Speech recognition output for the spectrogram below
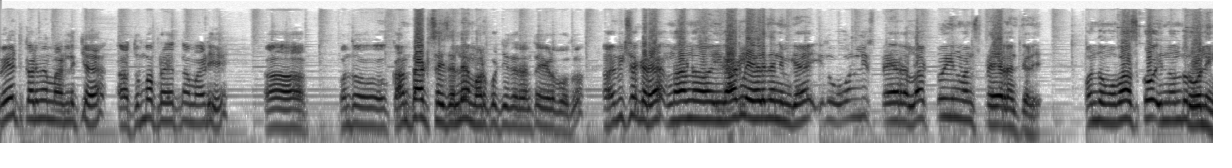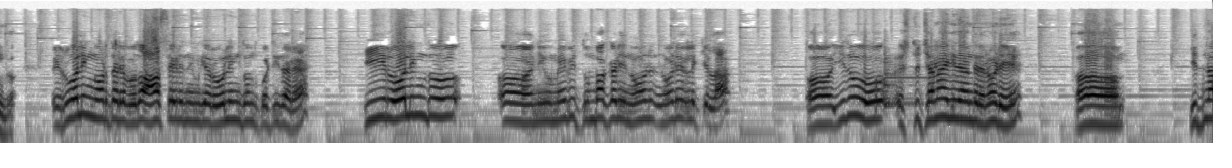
ವೇಟ್ ಕಡಿಮೆ ಮಾಡಲಿಕ್ಕೆ ತುಂಬಾ ಪ್ರಯತ್ನ ಮಾಡಿ ಒಂದು ಕಾಂಪ್ಯಾಕ್ಟ್ ಸೈಜಲ್ಲೇ ಮಾಡ್ಕೊಟ್ಟಿದ್ದಾರೆ ಅಂತ ಹೇಳ್ಬೋದು. ವೀಕ್ಷಕರೇ, ನಾನು ಈಗಾಗಲೇ ಹೇಳಿದೆ ನಿಮಗೆ, ಇದು ಓನ್ಲಿ ಸ್ಪ್ರೇಯರ್ ಅಲ್ಲ ಟೂ ಇನ್ ಒನ್ ಸ್ಪ್ರೇಯರ್ ಅಂತೇಳಿ. ಒಂದು ಮೊಬಾಸ್ಕೋ ಇನ್ನೊಂದು ರೋಲಿಂಗ್ ರೋಲಿಂಗ್ ನೋಡ್ತಾ ಇರ್ಬೋದು. ಆ ಸೈಡ್ ನಿಮಗೆ ರೋಲಿಂಗ್ ಒಂದು ಕೊಟ್ಟಿದ್ದಾರೆ. ಈ ರೋಲಿಂಗ್ದು ನೀವು ಮೇ ಬಿ ತುಂಬ ಕಡೆ ನೋಡಿ, ನೋಡಿರ್ಲಿಕ್ಕಿಲ್ಲ. ಇದು ಎಷ್ಟು ಚೆನ್ನಾಗಿದೆ ಅಂದರೆ ನೋಡಿ ಇದನ್ನ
